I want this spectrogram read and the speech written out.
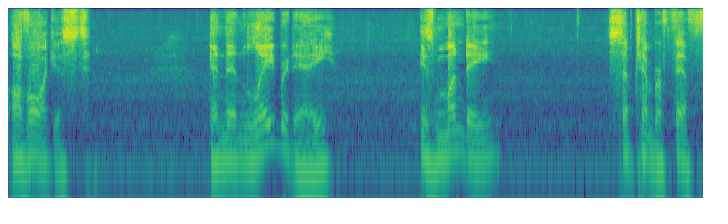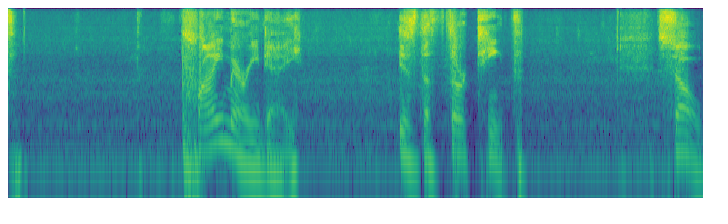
of August and then Labor Day is Monday, September 5th. Primary Day is the 13th. So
